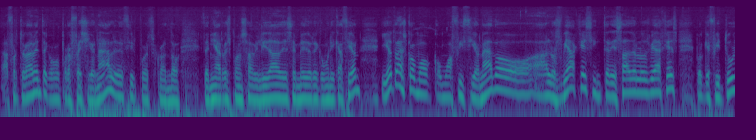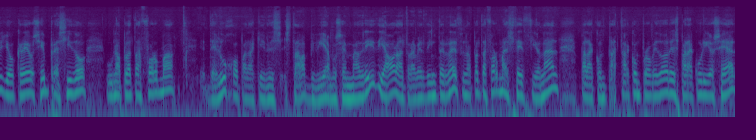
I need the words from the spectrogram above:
afortunadamente, como profesional, es decir, pues cuando tenía responsabilidades en medios de comunicación, y otras como, como aficionado a los viajes, interesado en los viajes, porque Fitur, yo creo, siempre ha sido una plataforma de lujo para quienes vivíamos en Madrid y ahora a través de Internet una plataforma excepcional para contactar con proveedores, para curiosear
